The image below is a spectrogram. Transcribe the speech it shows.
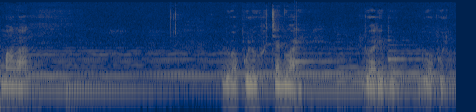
Malang. 20 Januari 2020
